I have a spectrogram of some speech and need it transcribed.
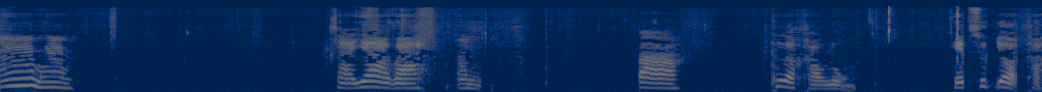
งามงามสายยาว่าอันปลาเครือเขาหลงเฮ็ดสุดยอดค่ะ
